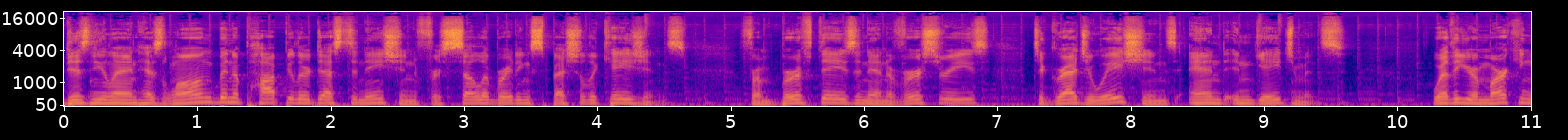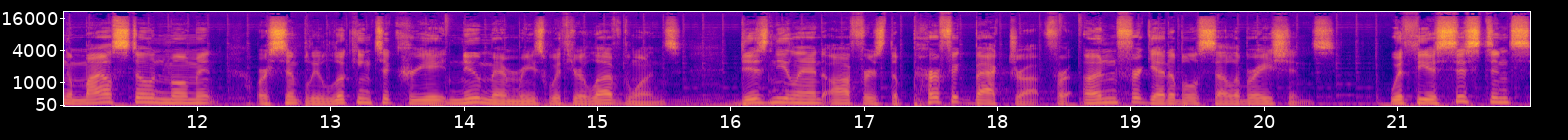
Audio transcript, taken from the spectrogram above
Disneyland has long been a popular destination for celebrating special occasions, from birthdays and anniversaries to graduations and engagements. Whether you're marking a milestone moment or simply looking to create new memories with your loved ones, Disneyland offers the perfect backdrop for unforgettable celebrations. With the assistance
